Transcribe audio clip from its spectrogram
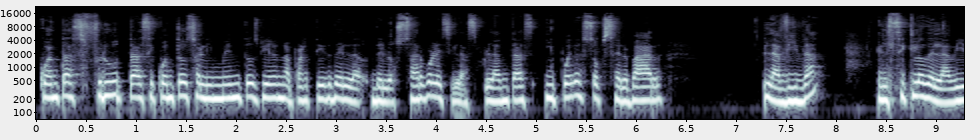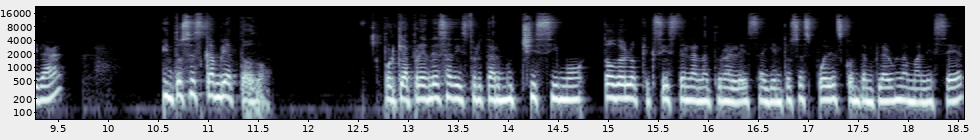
cuántas frutas y cuántos alimentos vienen a partir de, de los árboles y las plantas y puedes observar la vida, el ciclo de la vida, entonces cambia todo porque aprendes a disfrutar muchísimo todo lo que existe en la naturaleza y entonces puedes contemplar un amanecer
